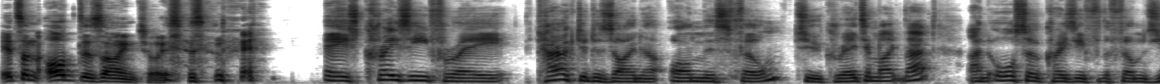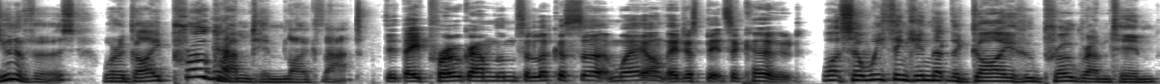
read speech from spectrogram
It's an odd design choice, isn't it? It is crazy for a character designer on this film to create him like that, and also crazy for the film's universe, where a guy programmed him like that. Did they program them to look a certain way? Aren't they just bits of code? What? So we thinking that the guy who programmed him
